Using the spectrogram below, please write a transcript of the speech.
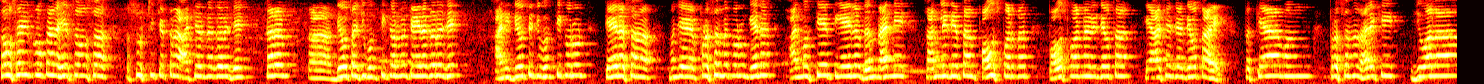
संसारिक लोकांना हे संसार सृष्टीचक्र आचरणं गरज आहे. कारण देवताची भक्ती करणं त्याला गरज आहे. आणि देवतेची भक्ती करून त्याला स म्हणजे प्रसन्न करून घेणं आणि मग ते यायला धनधान्य चांगले देतात पाऊस पडतात. पाऊस पडणारे देवता हे अशा ज्या देवता आहेत तर त्या मग प्रसन्न झाले की जीवाला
